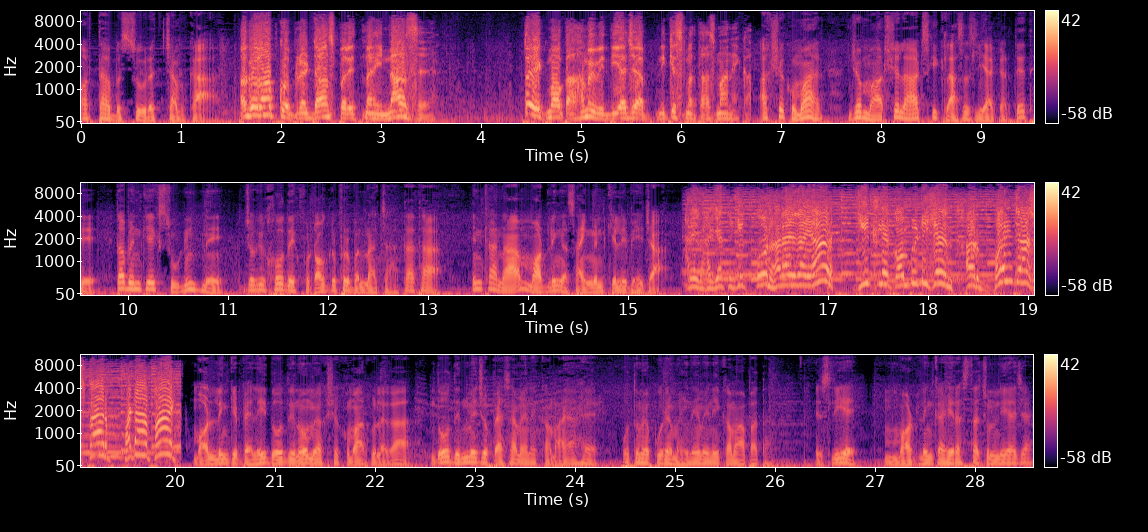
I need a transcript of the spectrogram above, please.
और तब सूरज चमका। अगर आपको अपने डांस पर इतना ही नाज है तो एक मौका हमें भी दिया जाए अपनी किस्मत आजमाने का। अक्षय कुमार जब मार्शल आर्ट्स की क्लासेस लिया करते थे तब इनके एक स्टूडेंट ने जो कि खुद एक फोटोग्राफर बनना चाहता था इनका नाम मॉडलिंग असाइनमेंट के लिए भेजा। अरे राजा तुझे कौन हराएगा यार? जीत ले कंपटीशन और बन जा स्टार फटाफट। मॉडलिंग के पहले ही दो दिनों में अक्षय कुमार को लगा दो दिन में जो पैसा मैंने कमाया है वो तो मैं पूरे महीने में नहीं कमा पाता। इसलिए मॉडलिंग का ही रास्ता चुन लिया जाए।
